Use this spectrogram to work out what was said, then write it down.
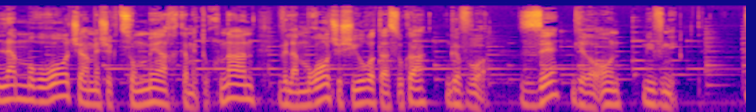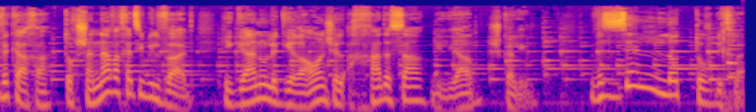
למרות שהמשק צומח כמתוכנן, ולמרות ששיעור התעסוקה גבוה. זה גירעון מבני. וככה, תוך שנה וחצי בלבד, הגענו לגירעון של 11 מיליארד שקלים. וזה לא טוב בכלל.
